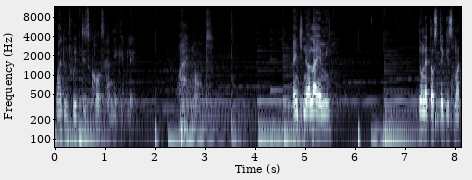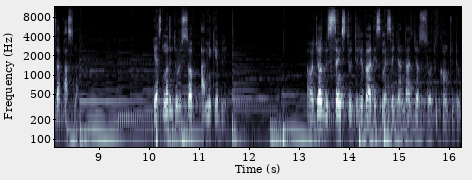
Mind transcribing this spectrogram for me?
why don't we discuss amicably? Why not? Engineer Olayemi, don't let us take this matter personal. There's nothing to resolve amicably. I will just be sent to deliver this message and that's just what we come to do.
